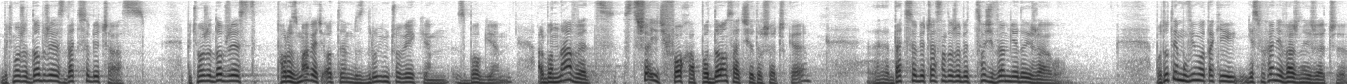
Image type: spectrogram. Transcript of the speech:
być może dobrze jest dać sobie czas, być może dobrze jest porozmawiać o tym z drugim człowiekiem, z Bogiem, albo nawet strzelić focha, podąsać się troszeczkę, dać sobie czas na to, żeby coś we mnie dojrzało. Bo tutaj mówimy o takiej niesłychanie ważnej rzeczy,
